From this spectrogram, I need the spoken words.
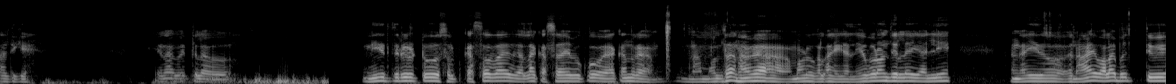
ಅದಕ್ಕೆ. ಏನಾಗೋಯ್ತಿಲ್ಲ ಅವು ನೀರು ತಿರುಗಿಟ್ಟು ಸ್ವಲ್ಪ ಕಸದ ಇದೆಲ್ಲ ಕಸ ಇರಬೇಕು ಯಾಕಂದ್ರೆ ನಮ್ಮ ಹೊಲ್ದಾಗ ನಾವೇ ಮಾಡೋಕಲ್ಲ ಈಗ ಲೇಬರ್ ಒಂದಿಲ್ಲ ಈಗ ಅಲ್ಲಿ ಹಂಗಾಗಿ ಇದು ನಾಳೆ ಹೊಲ ಬಿತ್ತೀವಿ.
